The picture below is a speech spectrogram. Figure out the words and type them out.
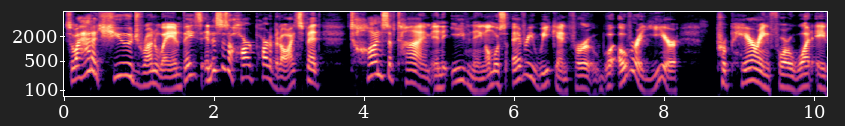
So I had a huge runway and base, and this is a hard part of it all. I spent tons of time in the evening, almost every weekend for over a year, preparing for what a,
